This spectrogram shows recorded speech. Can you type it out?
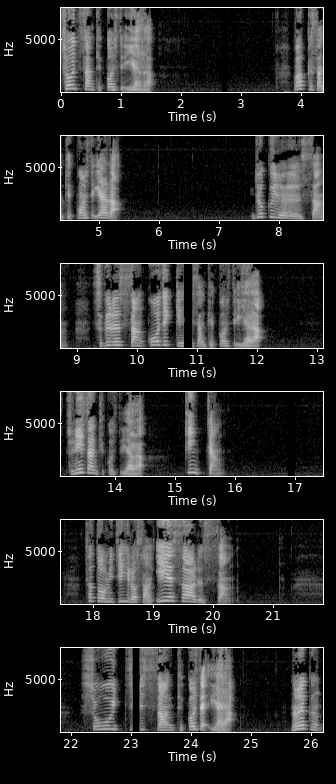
正一さん結婚して嫌だ。ワックさん結婚して嫌だ。玉竜さん、すぐるさん、コウジッキーさん結婚して嫌だ。主任さん結婚して嫌だ。金ちゃん。佐藤道弘さん、ESR さん。正一さん結婚して嫌だ。野上くん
